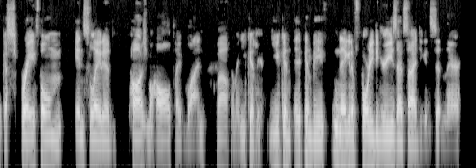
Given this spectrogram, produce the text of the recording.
like a spray foam insulated Taj Mahal type blind. Wow. I mean, you can, you can, it can be negative 40 degrees outside. You can sit in there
